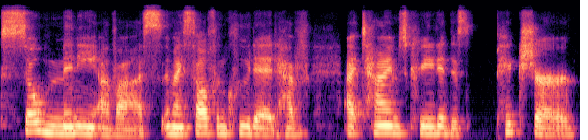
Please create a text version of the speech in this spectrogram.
so many of us, and myself included, have at times created this picture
